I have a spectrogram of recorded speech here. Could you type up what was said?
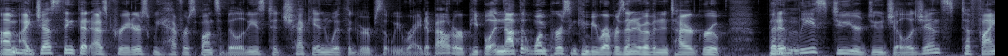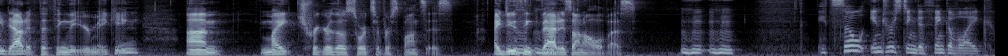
Um, I mm-hmm. just think that as creators, we have responsibilities to check in with the groups that we write about or people, and not that one person can be representative of an entire group, but at least do your due diligence to find out if the thing that you're making um, might trigger those sorts of responses. I do think that is on all of us. it's so interesting to think of like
